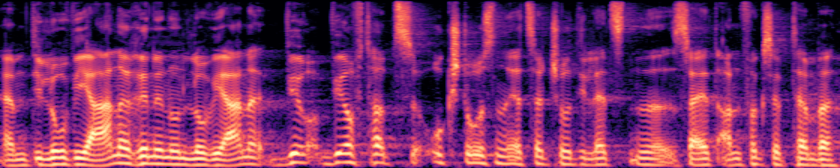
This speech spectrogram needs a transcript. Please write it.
Ähm, die Lovianerinnen und Lovianer, wie, wie oft habt ihr angestoßen, jetzt halt schon die letzten, seit Anfang September?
